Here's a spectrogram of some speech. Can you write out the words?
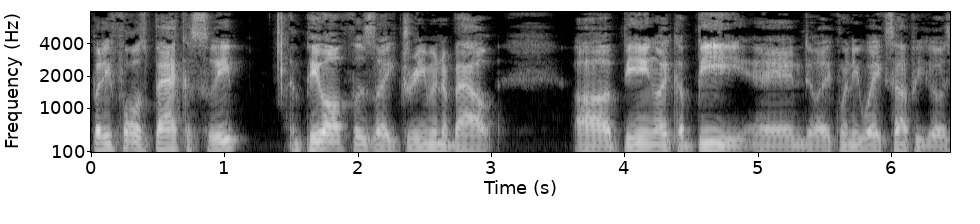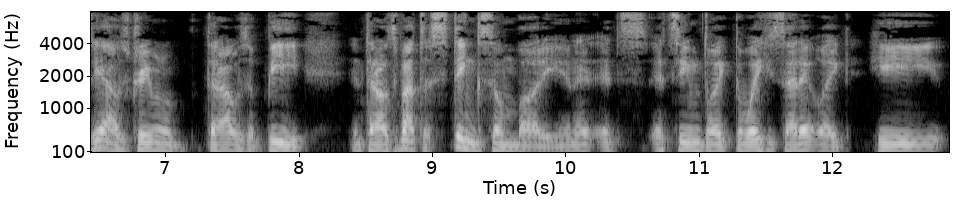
but he falls back asleep. And Pilaf was like dreaming about uh, being like a bee. And like when he wakes up, he goes, "Yeah, I was dreaming that I was a bee and that I was about to sting somebody." And it, it's it seemed like the way he said it, like he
